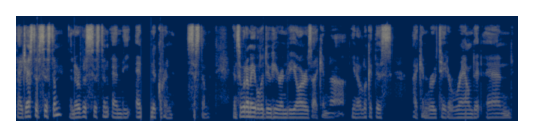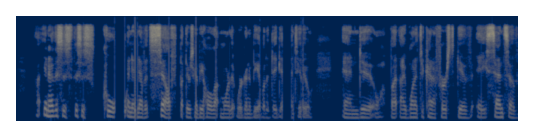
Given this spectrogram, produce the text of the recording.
digestive system, the nervous system, and the endocrine system. And so what I'm able to do here in VR is I can uh, you know look at this, I can rotate around it, and uh, you know this is this is cool in and of itself, but there's going to be a whole lot more that we're going to be able to dig into and do. But I wanted to kind of first give a sense of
